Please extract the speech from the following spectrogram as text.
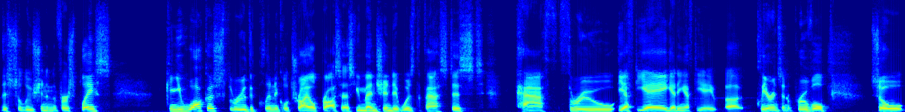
this solution in the first place. Can you walk us through the clinical trial process? You mentioned it was the fastest path through the FDA, getting FDA uh, clearance and approval. So,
